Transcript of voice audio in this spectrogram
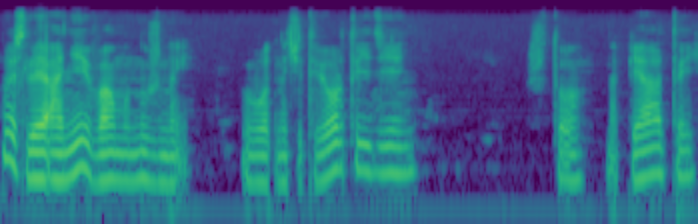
Ну, если они вам нужны. Вот на четвертый день. Что? На пятый.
